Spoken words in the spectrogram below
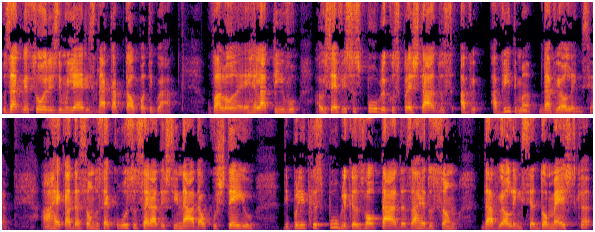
os agressores de mulheres na capital potiguar. O valor é relativo aos serviços públicos prestados à, à vítima da violência. A arrecadação dos recursos será destinada ao custeio de políticas públicas voltadas à redução da violência doméstica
